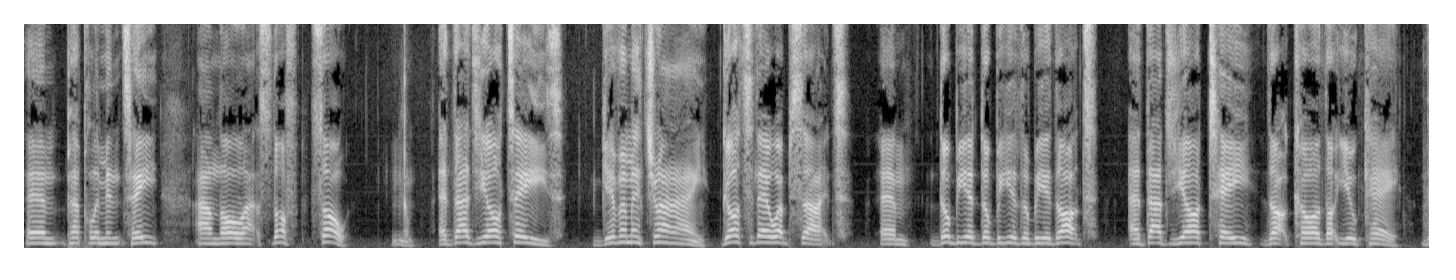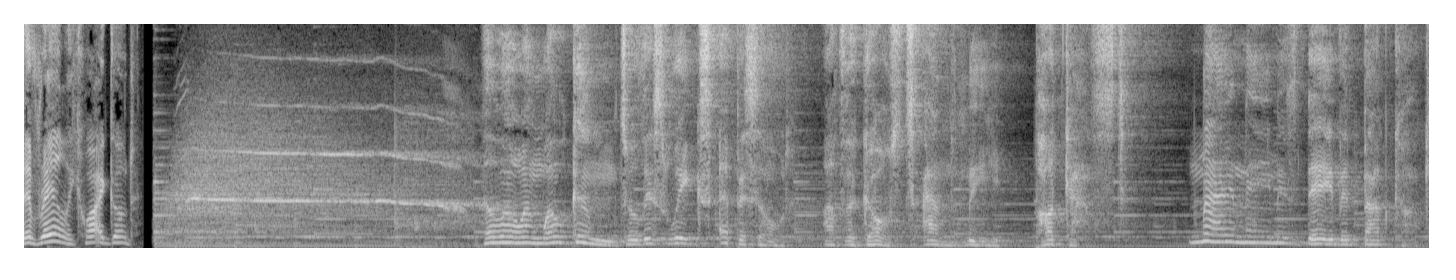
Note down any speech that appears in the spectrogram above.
um, peppermint tea and all that stuff. So, mm, Adagio Teas, give them a try. Go to their website, um. They're really quite good. Hello and welcome to this week's episode of the Ghosts and Me podcast. My name is David Babcock.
